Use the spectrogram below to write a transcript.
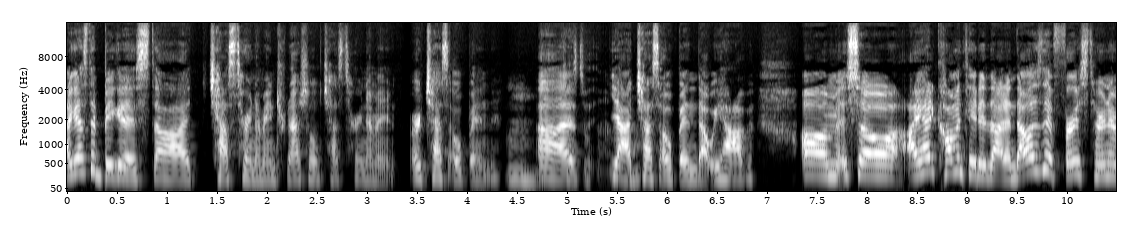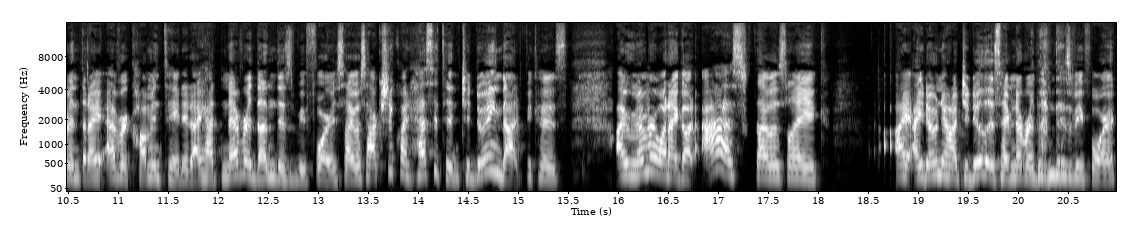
I guess the biggest uh, chess tournament, international chess tournament or chess open. Mm, uh, chess open. Yeah, mm-hmm. chess open that we have. Um, so I had commentated that, and that was the first tournament that I ever commentated. I had never done this before, so I was actually quite hesitant to doing that because I remember when I got asked, I was like, I, I don't know how to do this. I've never done this before.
